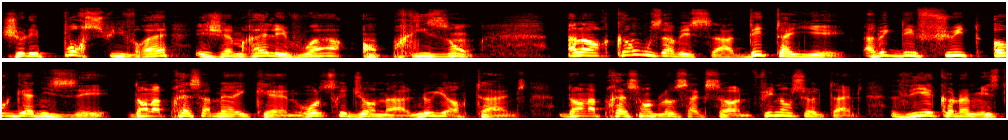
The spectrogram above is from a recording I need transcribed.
je les poursuivrai et j'aimerais les voir en prison. Alors, quand vous avez ça détaillé, avec des fuites organisées dans la presse américaine, Wall Street Journal, New York Times, dans la presse anglo-saxonne, Financial Times, The Economist,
